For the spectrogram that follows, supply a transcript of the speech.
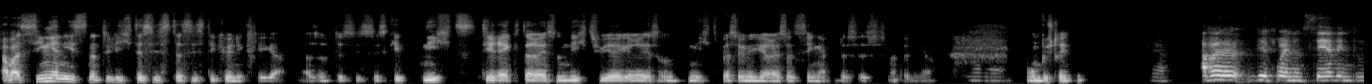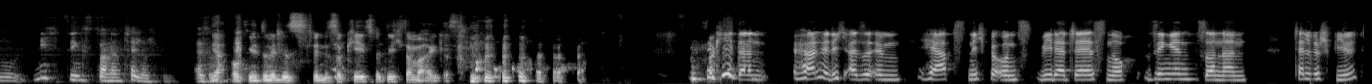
aber Singen ist natürlich, das ist, das ist die Königsliga. Also das ist, es gibt nichts Direkteres und nichts Schwierigeres und nichts Persönlicheres als Singen. Das ist natürlich auch unbestritten. Ja. Aber wir freuen uns sehr, wenn du nicht singst, sondern Cello spielst. Also. Ja, okay, wenn das, wenn das okay ist für dich, dann mache ich das. Okay, dann hören wir dich also im Herbst nicht bei uns weder Jazz noch singen, sondern Cello spielt.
